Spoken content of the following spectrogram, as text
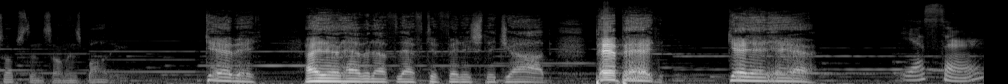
substance on his body. Damn it! I don't have enough left to finish the job. Pippin! Get in here! Yes, sir.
